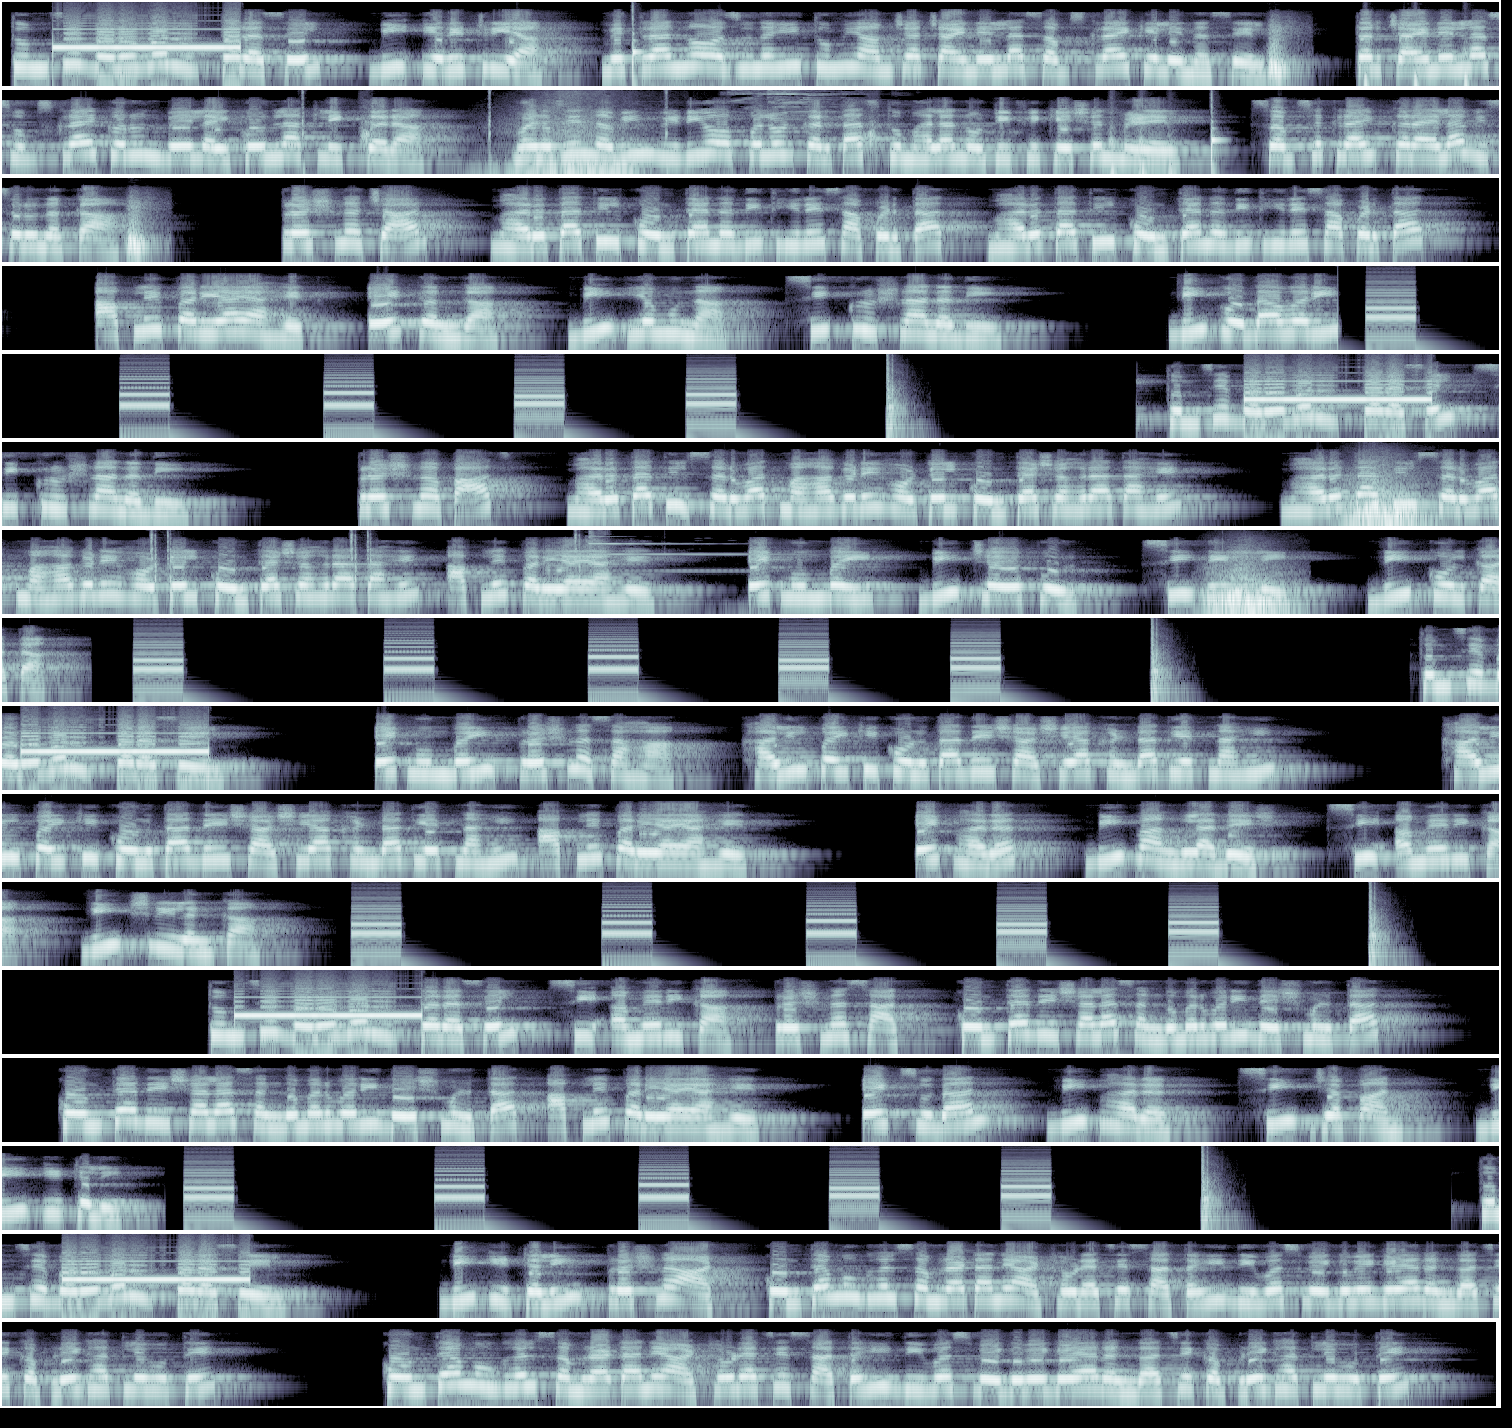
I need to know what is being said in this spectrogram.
तुमचे बरोबर उत्तर असेल बी इरिट्रिया. मित्रांनो अजूनही तुम्ही आमच्या चॅनेलला सबस्क्राईब केले नसेल तर चॅनेलला सबस्क्राईब करून बेल ऐकोनला क्लिक करा. म्हणजे नवीन व्हिडिओ अपलोड करताच तुम्हाला नोटिफिकेशन मिळेल. सबस्क्राईब करायला विसरू नका. प्रश्न चार भारतातील कोणत्या नदीत हिरे सापडतात? भारतातील कोणत्या नदीत हिरे सापडतात? आपले पर्याय आहेत A Ganga B Yamuna C Krishna नदी डी गोदावरी तुमचे बरोबर उत्तर असेल सी कृष्णा नदी. प्रश्न पाच भारतातील सर्वात महागडे हॉटेल कोणत्या शहरात आहे? भारतातील सर्वात महागडे हॉटेल कोणत्या शहरात आहे? आपले पर्याय आहेत. A Mumbai B Jaipur C Delhi D Kolkata. तुमचे बरोबर उत्तर असेल. एक मुंबई प्रश्न सहा खालीलपैकी कोणता देश आशिया खंडात येत नाही? खालीलपैकी कोणता देश आशिया खंडात येत नाही? आपले पर्याय आहेत. A Bharat B Bangladesh C America D Sri Lanka. तुमचे बरोबर उत्तर असेल सी अमेरिका. प्रश्न सात. कोणत्या देशाला संगमरवरी देश म्हणतात? कोणत्या देशाला संगमरवरी देश म्हणतात? आपले पर्याय आहेत. A Sudan B Bharat C Japan D Italy. तुमचे बरोबर उत्तर असेल. डी इटली प्रश्न आठ. कोणत्या मुघल सम्राटाने आठवड्याचे सातही दिवस वेगवेगळ्या रंगाचे कपडे घातले होते? कोणत्या मुघल सम्राटाने आठवड्याचे सातही दिवस वेगवेगळ्या रंगाचे कपडे घातले होते?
